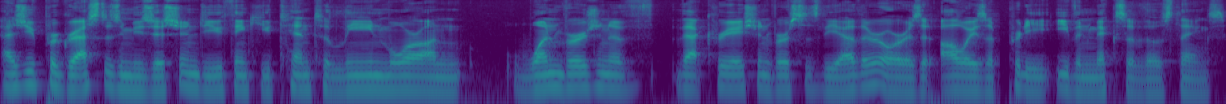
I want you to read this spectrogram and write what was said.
as you've progressed as a musician, do you think you tend to lean more on one version of that creation versus the other, or is it always a pretty even mix of those things?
